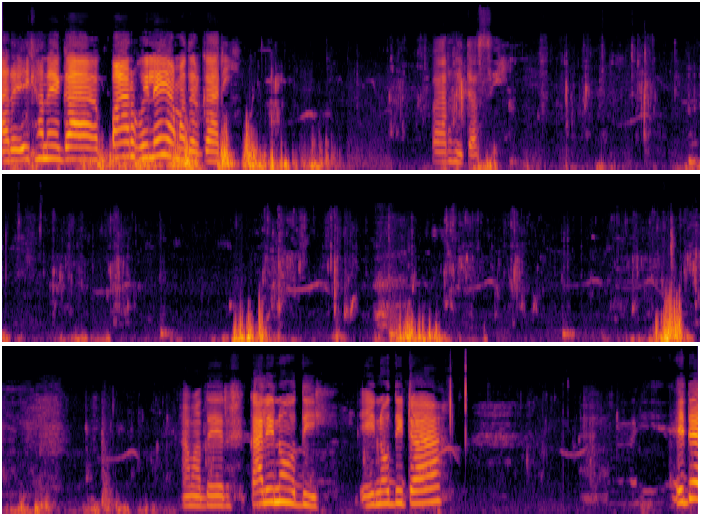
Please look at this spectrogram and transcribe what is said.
আর এখানে পার হইলেই আমাদের গাড়ি। পার হইতাছি। আমাদের কালী নদী। এই নদীটা এটা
